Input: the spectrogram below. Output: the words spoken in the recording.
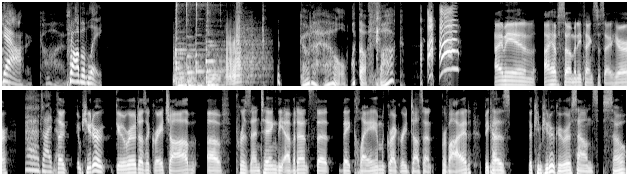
Yeah, Oh my god. probably. Go to hell. What the fuck? I mean, I have so many things to say here. Ah, Dive in. The computer guru does a great job of presenting the evidence that they claim Gregory doesn't provide because the computer guru sounds so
